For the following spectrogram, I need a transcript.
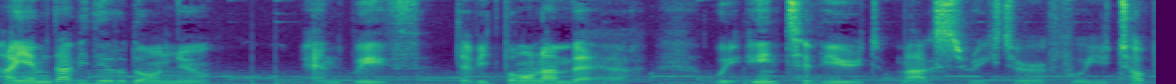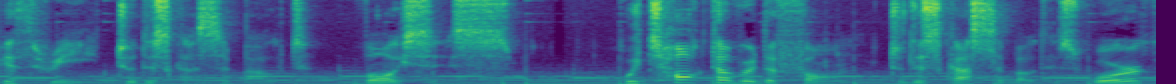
I am Davide Rodogno, and with David Bon Lambert, we interviewed Max Richter for Utopia 3 to discuss about voices. We talked over the phone to discuss about his work,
